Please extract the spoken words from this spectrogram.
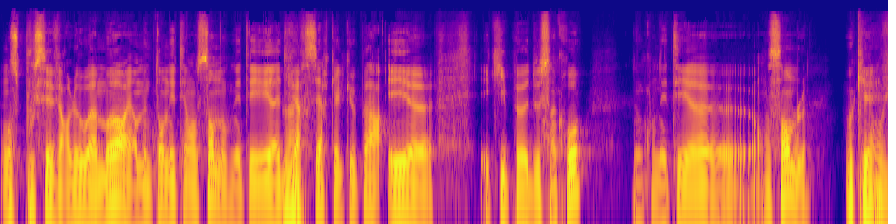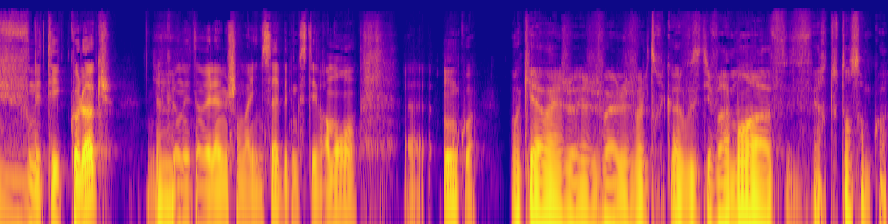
on se poussait vers le haut à mort et en même temps on était ensemble donc on était adversaires quelque part et euh, équipe de synchro donc on était euh, ensemble Ok. on, on était coloc, c'est-à-dire Mhm. qu'on était dans la même chambre à l'INSEP, et donc c'était vraiment euh, on quoi. Ok, ouais, je, je vois, je vois le truc. vous étiez vraiment à faire tout ensemble, quoi.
